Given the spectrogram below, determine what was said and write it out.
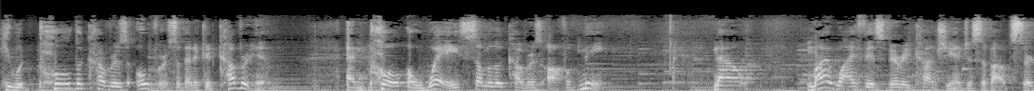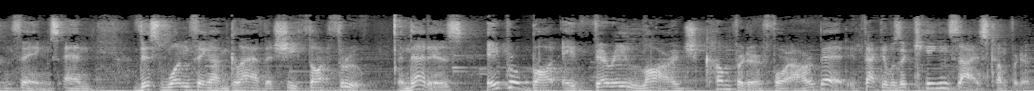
he would pull the covers over so that it could cover him and pull away some of the covers off of me. Now, my wife is very conscientious about certain things, and this one thing I'm glad that she thought through. And that is, April bought a very large comforter for our bed. In fact, it was a king size comforter.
